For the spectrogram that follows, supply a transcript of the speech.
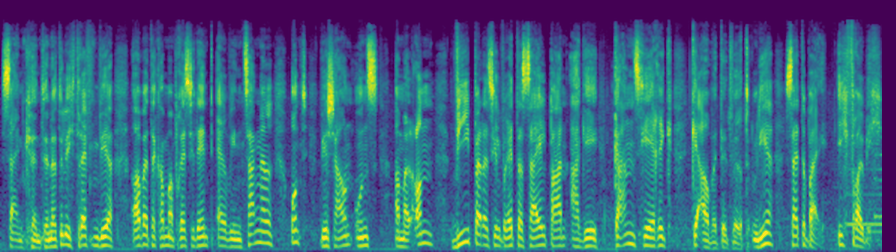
sein könnte. Natürlich treffen wir Arbeiterkammerpräsident Erwin Zangerl und wir schauen uns einmal an, wie bei der Silvretta Seilbahn AG ganzjährig gearbeitet wird. Und ihr seid dabei. Ich freue mich.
